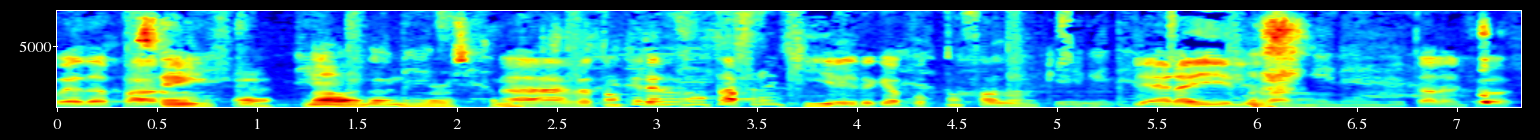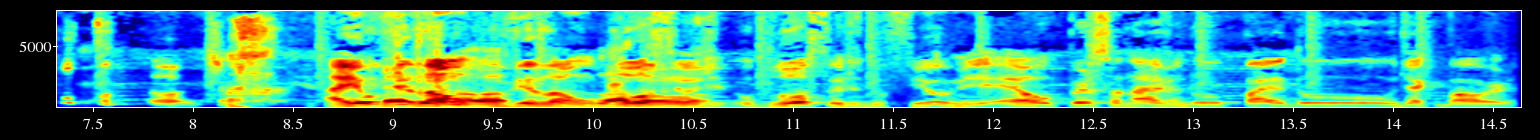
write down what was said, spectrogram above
Ou é da Paramount? Sim, é. Não, é da Universal também. Ah, já estão querendo juntar a franquia aí. Daqui a pouco estão falando que era ele lá no, no Italian Job. Ótimo. Aí o É, vilão, lá- o vilão, o lá no- Blofeld, o Blofeld do filme é o personagem do pai do Jack Bauer.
